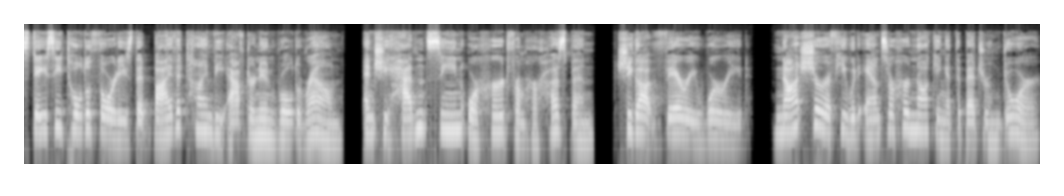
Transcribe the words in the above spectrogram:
Stacey told authorities that by the time the afternoon rolled around and she hadn't seen or heard from her husband, she got very worried. Not sure if he would answer her knocking at the bedroom door,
